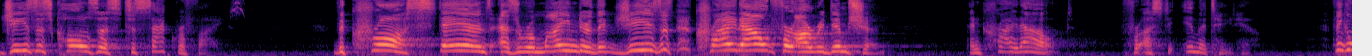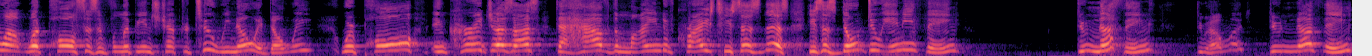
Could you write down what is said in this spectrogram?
Jesus calls us to sacrifice. The cross stands as a reminder that Jesus cried out for our redemption and cried out for us to imitate him. Think about what Paul says in Philippians chapter 2. We know it, don't we? Where Paul encourages us to have the mind of Christ, he says this He says, Don't do anything, do nothing, do how much? Do nothing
